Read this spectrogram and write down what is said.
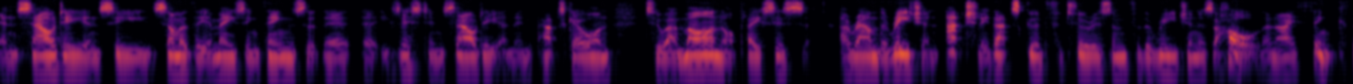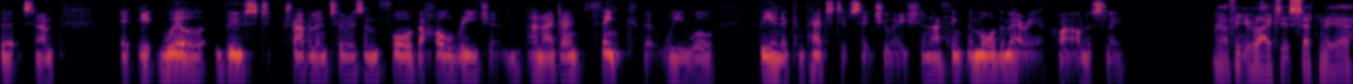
and Saudi and see some of the amazing things that there uh, exist in Saudi, and then perhaps go on to Oman or places around the region, actually that's good for tourism for the region as a whole. And I think that um, it, it, will boost travel and tourism for the whole region. And I don't think that we will be in a competitive situation. I think the more the merrier, quite honestly. I think you're right. It's certainly a,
